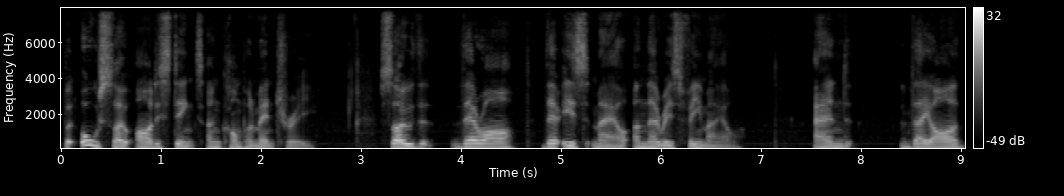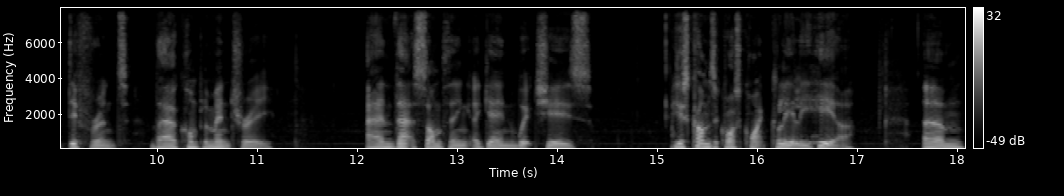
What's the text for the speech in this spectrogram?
but also are distinct and complementary. So that there are there is male and there is female, and they are different. They are complementary, and that's something again which is just comes across quite clearly here. Um,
